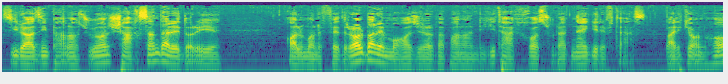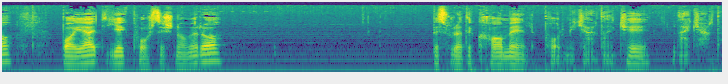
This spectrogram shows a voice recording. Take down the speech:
زیرا از این پناهجویان شخصا در اداره آلمان فدرال برای مهاجرت و پناهندگی تحقیقات صورت نگرفته است بلکه آنها باید یک پرسشنامه را به صورت کامل پر می کردن که نکردند.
